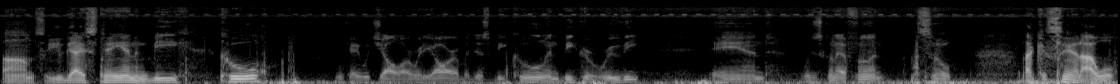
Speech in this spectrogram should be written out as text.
Um, so you guys stay in and be cool. Okay, which y'all already are, but just be cool and be groovy. And we're just going to have fun. So, like I said, I will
